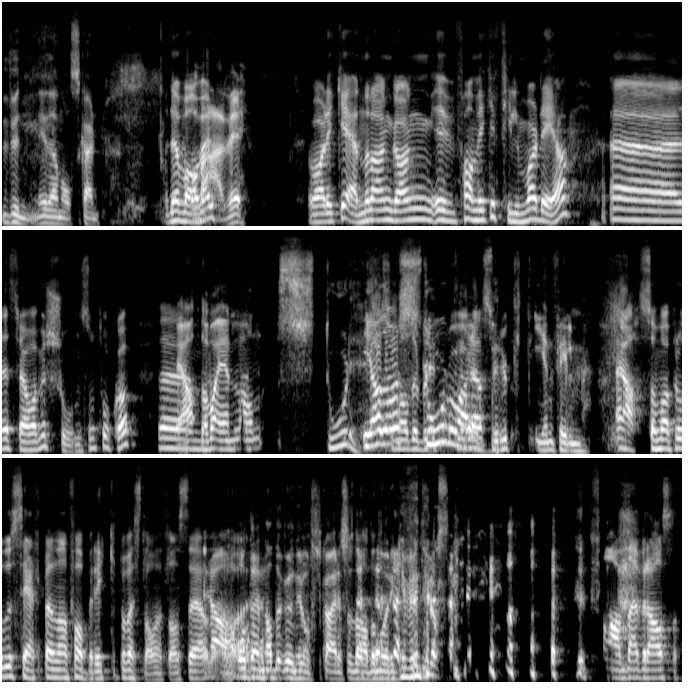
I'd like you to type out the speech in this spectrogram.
vunnet den Oscaren. Det var Sånn vel. Var det ikke en eller annen gang eh, Faen, hvilken film var det, da? Eh, det tror jeg var Misjonen som tok opp. Eh, Ja, det var en eller annen stol Ja, som hadde stol, blitt det, altså. brukt i en film. ja, Som var produsert på en eller annen fabrikk på Vestlandet et eller annet sted. Ja, og den hadde vunnet Oscar, så da hadde Norge vunnet Oscar. Faen, det er bra, altså.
